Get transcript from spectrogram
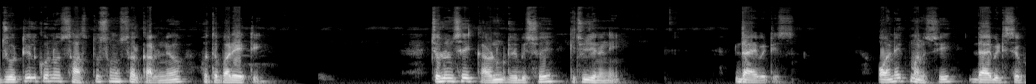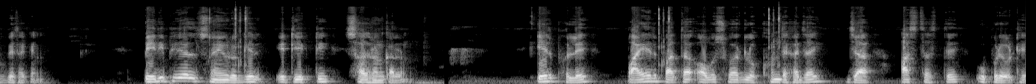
জটিল কোনো স্বাস্থ্য সমস্যার কারণেও হতে পারে এটি। চলুন সেই কারণগুলির বিষয়ে কিছু জেনে নিই। ডায়াবেটিস। অনেক মানুষই ডায়াবেটিসে ভুগে থাকেন। পেরিফেরাল স্নায়ুরোগের এটি একটি সাধারণ কারণ। এর ফলে পায়ের পাতা অবশ হওয়ার লক্ষণ দেখা যায়, যা আস্তে আস্তে উপরে ওঠে।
